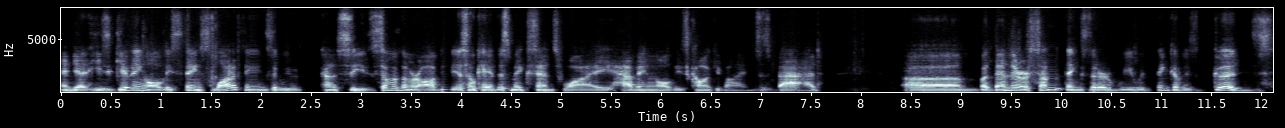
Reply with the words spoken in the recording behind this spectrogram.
and yet he's giving all these things a lot of things that we would kind of see some of them are obvious okay this makes sense why having all these concubines is bad um, but then there are some things that are we would think of as goods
